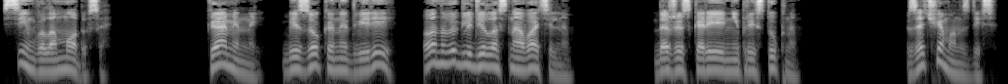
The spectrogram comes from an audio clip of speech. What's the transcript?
символом модуса. Каменный, без окон и дверей, он выглядел основательным, даже скорее неприступным. Зачем он здесь?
